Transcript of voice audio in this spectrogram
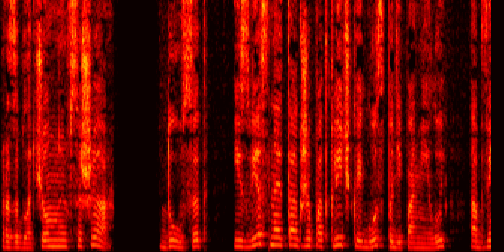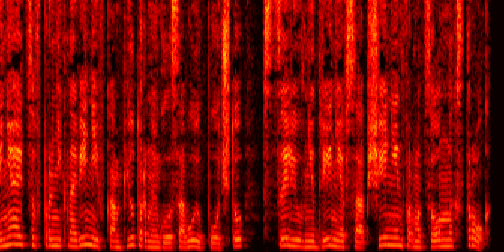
разоблаченную в США. Дусет, известная также под кличкой «Господи помилуй», обвиняется в проникновении в компьютерную голосовую почту с целью внедрения в сообщение информационных строк.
